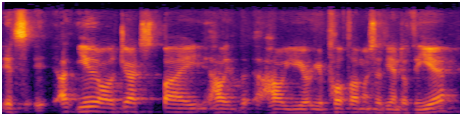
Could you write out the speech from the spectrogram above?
It's you're all judged by how how your your performance at the end of the year.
